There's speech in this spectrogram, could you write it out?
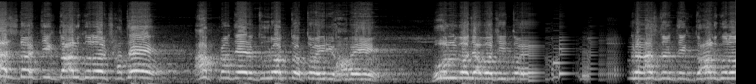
রাজনৈতিক দলগুলোর সাথে আপনাদের দূরত্ব তৈরি হবে, ভুল বোঝাবুঝি তৈরি রাজনৈতিক দলগুলো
